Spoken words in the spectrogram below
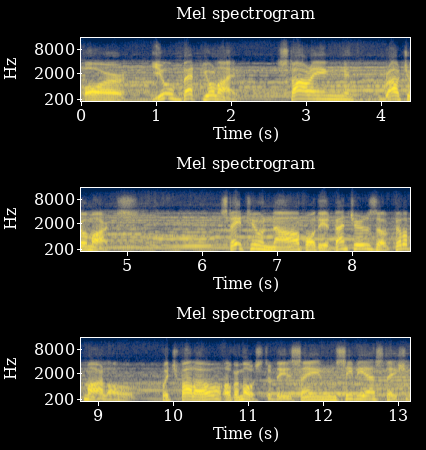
for You Bet Your Life, starring Groucho Marx. Stay tuned now for the adventures of Philip Marlowe, which follow over most of these same CBS stations.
